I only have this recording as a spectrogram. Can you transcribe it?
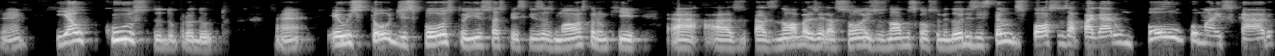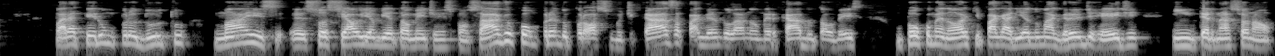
né, e ao custo do produto. Né? Eu estou disposto, isso as pesquisas mostram, que a, as, as novas gerações, os novos consumidores estão dispostos a pagar um pouco mais caro para ter um produto mais eh, social e ambientalmente responsável, comprando próximo de casa, pagando lá no mercado talvez um pouco menor que pagaria numa grande rede internacional.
